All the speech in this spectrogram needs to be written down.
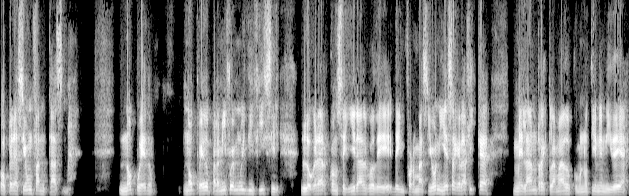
Operación Fantasma. No puedo, no puedo. Para mí fue muy difícil lograr conseguir algo de, de información y esa gráfica me la han reclamado como no tienen idea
